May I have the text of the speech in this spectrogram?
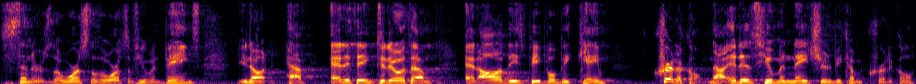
sinners, the worst of the worst of human beings. You don't have anything to do with them. And all of these people became critical. Now, it is human nature to become critical,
